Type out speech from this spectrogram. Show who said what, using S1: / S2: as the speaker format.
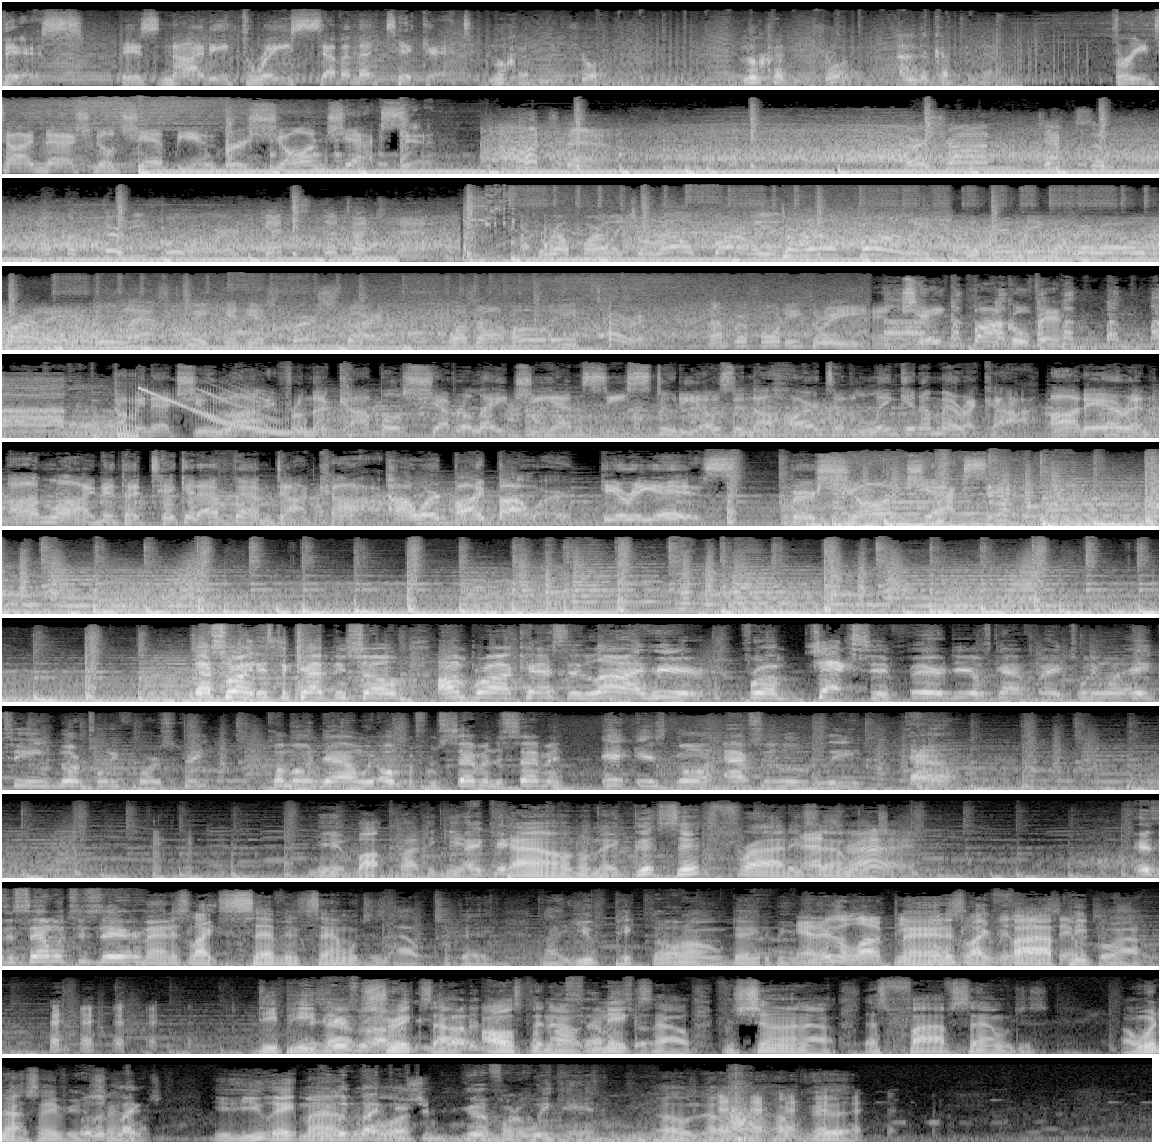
S1: This is 93.7 The Ticket.
S2: Look at his short. Look at his short. I'm the captain now.
S1: Three time national champion Vershawn Jackson.
S3: Touchdown. Vershawn Jackson, number 34, gets the touchdown.
S4: Terrell Farley. Terrell Farley. Is
S3: Terrell Farley, defending Terrell Farley, who last week in his first start was a holy terror. Number 43.
S1: And Jake Bakoven. Coming at you live from the Coppels Chevrolet GMC studios in the heart of Lincoln, America. On air and online at theticketfm.com. Powered by Bauer. Here he is, Vershawn Jackson.
S5: That's right, it's the Captain Show. I'm broadcasting live here from Jackson Fair Deals Cafe, 2118 North 24th Street. Come on down. We're open from 7 to 7. It is going absolutely down.
S6: Me and Bach about to get hey, down on that Good Sense Friday
S3: That's
S6: sandwich.
S3: Right.
S5: Is the sandwiches there?
S6: Man, it's like seven sandwiches out today. Like you picked the oh. wrong day to be.
S7: Yeah, there's a lot of people.
S6: Man, it's like five people out. DP's out, Strick's out, Austin out, Nick's out, Rashawn out. That's five sandwiches. Oh, we're not saving your sandwich. Like, you, you ate mine.
S5: It look
S6: before.
S5: like you should be good for the weekend.
S6: Oh no, I'm good.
